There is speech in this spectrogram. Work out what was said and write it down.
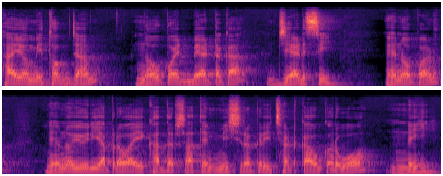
થાયોમિથોક્જામ નવ પોઈન્ટ બે ટકા, ઝેડસી. એનો પણ નેનો યુરિયા પ્રવાહી ખાતર સાથે મિશ્ર કરી છંટકાવ કરવો નહીં.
